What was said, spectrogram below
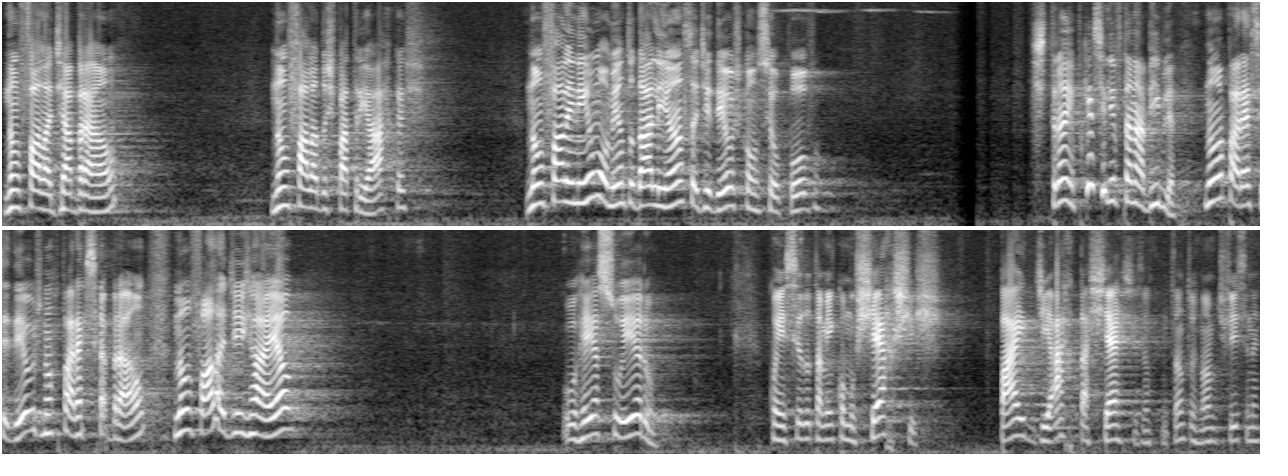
não fala de Abraão, não fala dos patriarcas, não fala em nenhum momento da aliança de Deus com o seu povo. Estranho, porque esse livro está na Bíblia. Não aparece Deus, não aparece Abraão, não fala de Israel. O rei Assuero, conhecido também como Xerxes, pai de Artaxerxes, tantos nomes difíceis, né?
